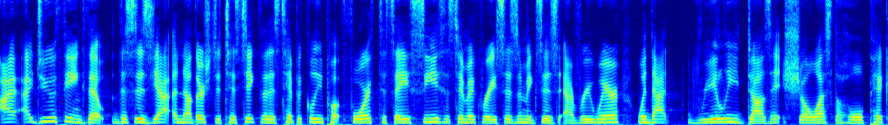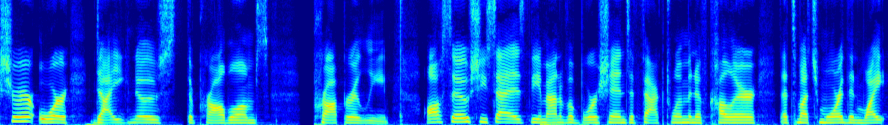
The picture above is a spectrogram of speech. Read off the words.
I do think that this is yet another statistic that is typically put forth to say, see, systemic racism exists everywhere when that really doesn't show us the whole picture or diagnose the problems properly. Also, she says the amount of abortions affect women of color that's much more than white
